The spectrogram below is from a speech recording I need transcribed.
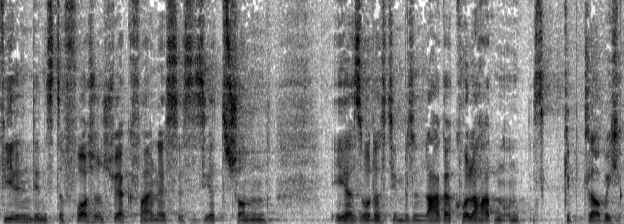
vielen, denen es davor schon schwer gefallen ist, ist es jetzt schon eher so, dass die ein bisschen Lagerkoller hatten. Und es gibt, glaube ich,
